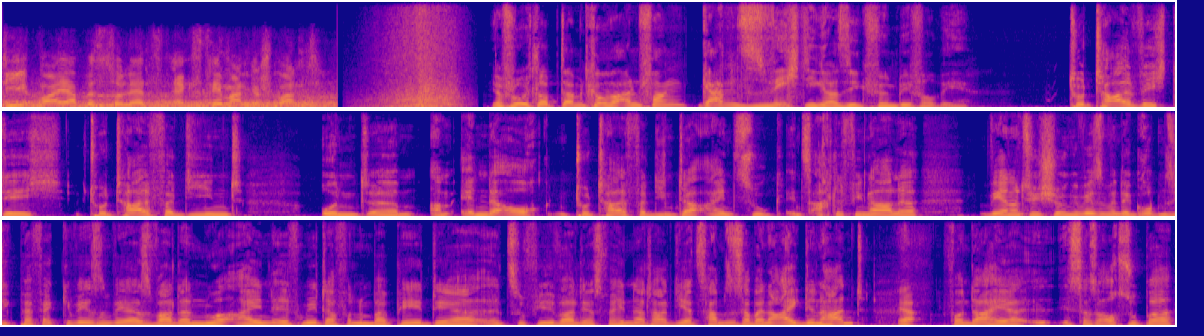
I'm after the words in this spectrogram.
die war ja bis zuletzt extrem angespannt. Ja, Flo, ich glaube, damit können wir anfangen. Ganz wichtiger Sieg für den BVB. Total wichtig, total verdient und ähm, am Ende auch ein total verdienter Einzug ins Achtelfinale. Wäre natürlich schön gewesen, wenn der Gruppensieg perfekt gewesen wäre. Es war dann nur ein Elfmeter von Mbappé, der äh, zu viel war, der es verhindert hat. Jetzt haben sie es aber in der eigenen Hand. Ja. Von daher ist das auch super.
